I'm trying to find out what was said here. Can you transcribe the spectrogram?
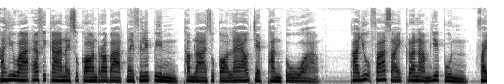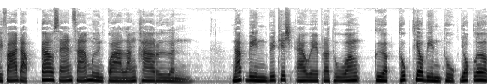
อหิวาแอฟริกาในสุกรระบาดในฟิลิปปินส์ทำลายสุกรแล้ว 7,000 ตัว พายุฟ้าใสกระหน่ำญี่ปุ่น ไฟฟ้าดับ 930,000 กว่าหลังคาเรือน นักบิน British Airways ประท้วง เกือบทุกเที่ยวบินถูกยกเลิก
